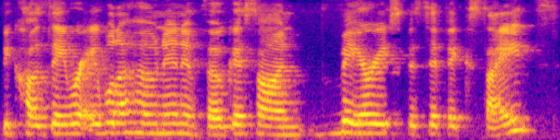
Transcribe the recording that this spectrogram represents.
because they were able to hone in and focus on very specific sites.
